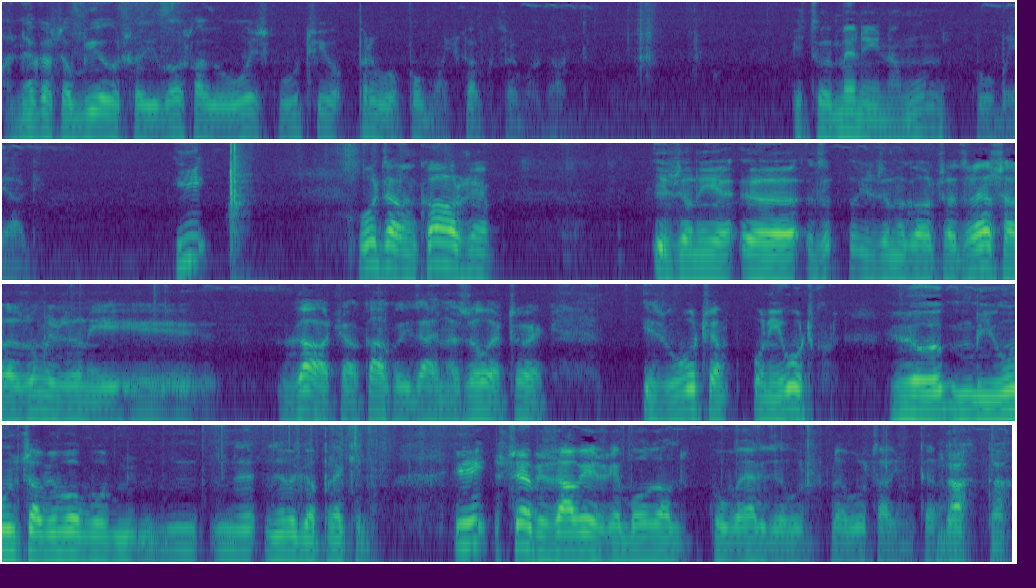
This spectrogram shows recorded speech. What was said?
A neka sam bio sa Jugoslaviju u vojsku učio prvo pomoć kako treba dati. I to je meni i na mumi u Bojagi. I ovdje vam kažem, iz onije, iz onoga dresa, razumiješ, iz onih e, gača, kako ih da je nazove čovjek, izvučem oni učkor. Ja, Junca bi mogu, ne, ne bi ga prekinuo. I sebi zavežem ovdje ko Bojagi da, us- da ustavim krv. Da, da.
